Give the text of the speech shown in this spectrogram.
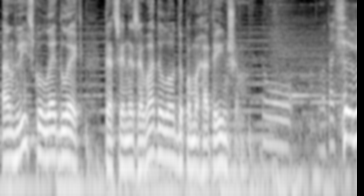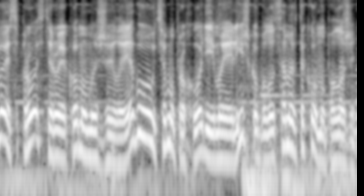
англійську ледь-ледь, та це не завадило допомагати іншим. Це весь простір, у якому ми жили. Я був у цьому проході, і моє ліжко було саме в такому положенні.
